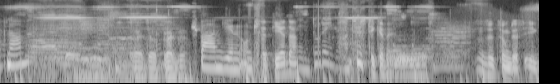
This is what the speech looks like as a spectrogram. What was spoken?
Aufnahme? Spanien und Sitzung des IG.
